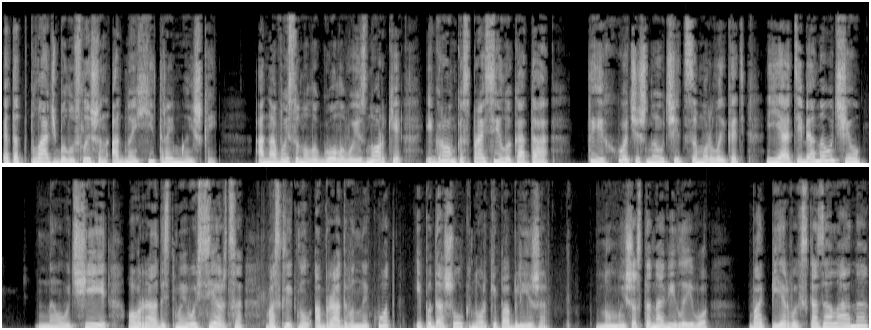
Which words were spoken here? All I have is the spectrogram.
этот плач был услышан одной хитрой мышкой. Она высунула голову из норки и громко спросила кота, «Ты хочешь научиться мурлыкать? Я тебя научу». «Научи, о радость моего сердца!» — воскликнул обрадованный кот и подошел к норке поближе. Но мышь остановила его. «Во-первых, — сказала она,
